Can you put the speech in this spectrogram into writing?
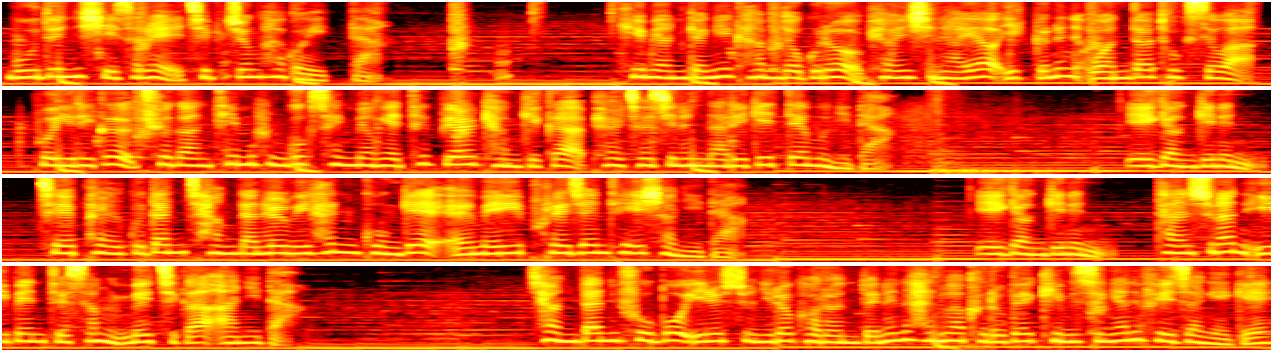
모든 시선을 집중하고 있다. 김연경이 감독으로 변신하여 이끄는 원더 독스와 V리그 최강팀 흥국생명의 특별 경기가 펼쳐지는 날이기 때문이다. 이 경기는 제8구단 창단을 위한 공개 MA 프레젠테이션이다. 이 경기는 단순한 이벤트성 매치가 아니다. 창단 후보 1순위로 거론되는 한화그룹의 김승현 회장에게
